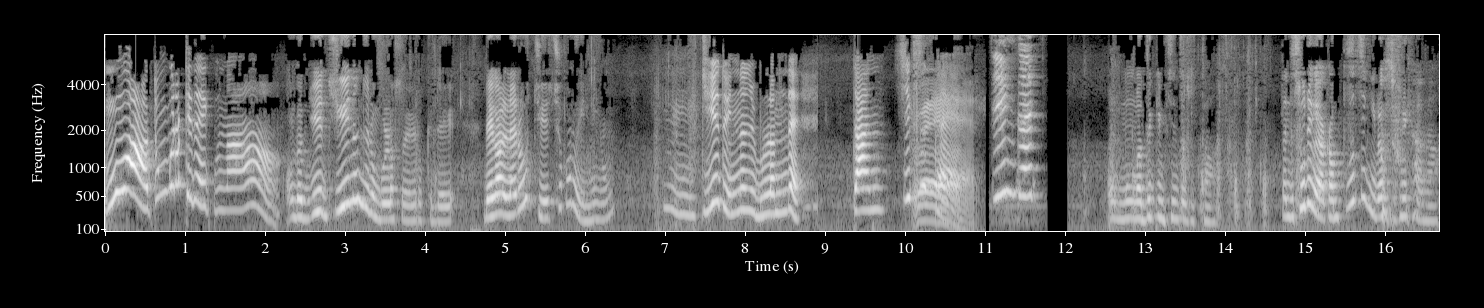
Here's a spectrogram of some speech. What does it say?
우와, 동그랗게 돼 있구나. 어, 나 얘 뒤에 있는 줄은 몰랐어요. 이렇게 네, 네 갈래로 뒤에 추가로 있네요. 음, 뒤에도 있는지 몰랐는데. 짠, 식스팩. 왜? 찡긋. 어, 뭔가 느낌 진짜 좋다. 근데 소리가 약간 뿌직 이런 소리가 나.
